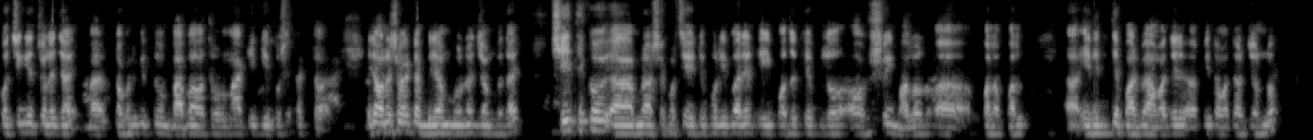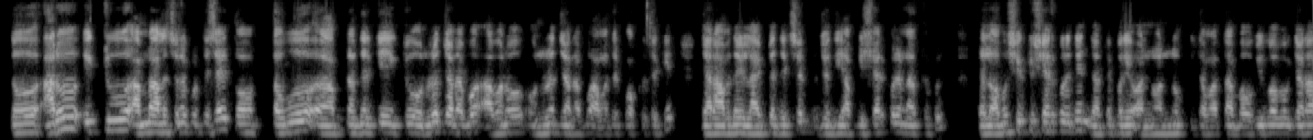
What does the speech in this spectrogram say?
কোচিং এ চলে যায় বা তখন কিন্তু বাবা অথবা মাকে গিয়ে বসে থাকতে হয়। এটা অনেক সময় একটা বিড়ম্বনার জন্ম দেয়। সেই থেকেও আমরা আশা করছি এটি পরিবারের এই পদক্ষেপগুলো অবশ্যই ভালো ফলাফল এনে দিতে পারবে আমাদের পিতামাতার জন্য। তো আরও একটু আমরা আলোচনা করতে চাই। তো তবুও আপনাদেরকে একটু অনুরোধ জানাব, আবারও অনুরোধ জানাব আমাদের পক্ষ থেকে, যারা আমাদের লাইভটা দেখছেন, যদি আপনি শেয়ার করে না থাকুন, তাহলে অবশ্যই একটু শেয়ার করে দিন, যাতে করে অন্য অন্য পিতামাতা বা অভিভাবক যারা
